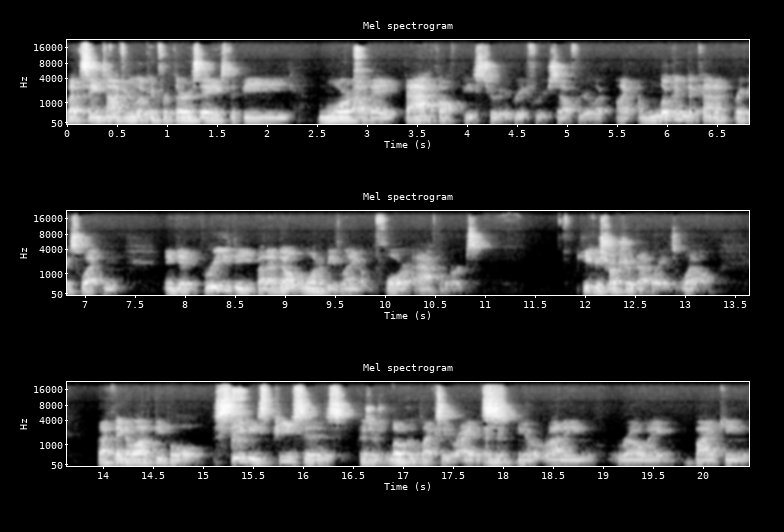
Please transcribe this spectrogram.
But at the same time, if you're looking for Thursdays to be more of a back off piece to a degree for yourself, where you're like, like I'm looking to kind of break a sweat and, and get breathy, but I don't want to be laying on the floor afterwards. You can structure it that way as well. But I think a lot of people see these pieces because there's low complexity, right? It's mm-hmm. you know running, rowing, biking.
